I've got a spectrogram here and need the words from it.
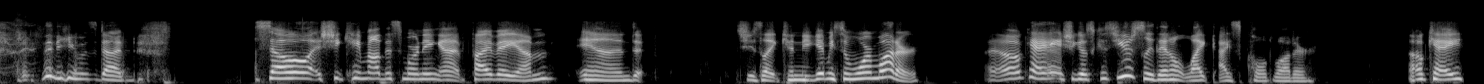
and then he was done. So she came out this morning at 5 a.m. and she's like, Can you get me some warm water? "Uh, Okay. She goes, Because usually they don't like ice cold water. Okay.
